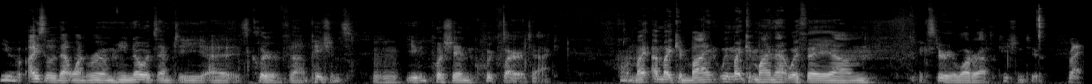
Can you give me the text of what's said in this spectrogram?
You've isolated that one room. You know it's empty. Uh, it's clear of uh, patients you can push in quick fire attack. I might, I might combine we might combine that with a um, exterior water application too. Right.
